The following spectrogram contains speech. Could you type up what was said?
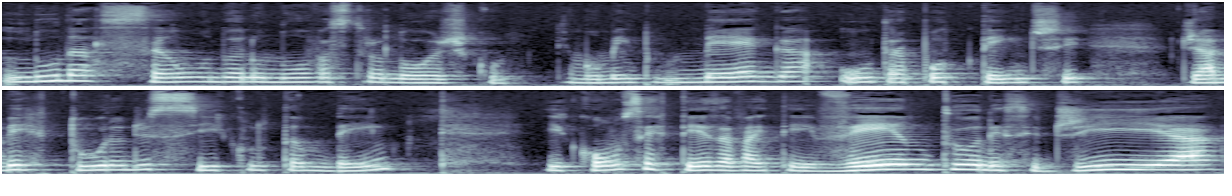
lunação do ano novo astrológico. É um momento mega ultra potente de abertura de ciclo também. E com certeza vai ter evento nesse dia,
